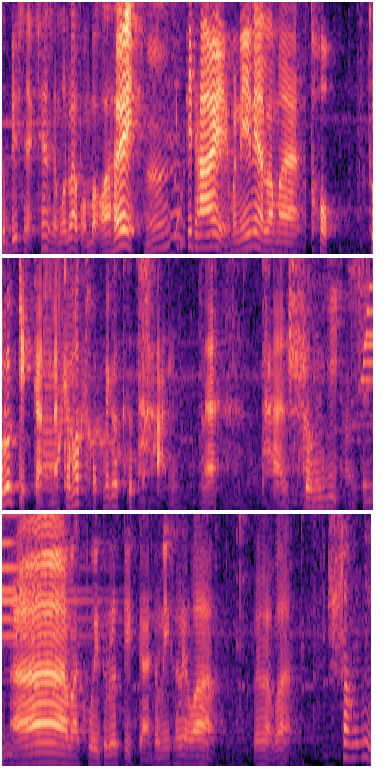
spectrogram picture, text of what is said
คือ business เช่นสมมติว่าผมบอกว่า เฮ้ย พี่ไทย วันนี้เนี่ยเรามาถกธุรกิจกันนะคำว่าถกนี่ก็คือฐานนะฐานเชิงยี่งอ่ามาคุยธุรกิจกัน ตรงนี้เขาเรียกว่าเป็นแบบว่าซังอู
